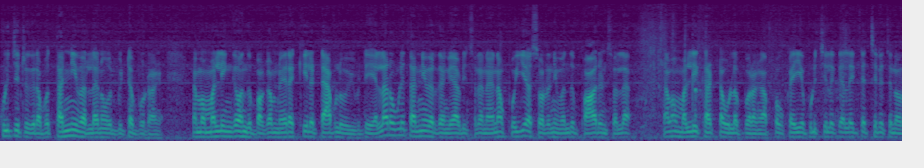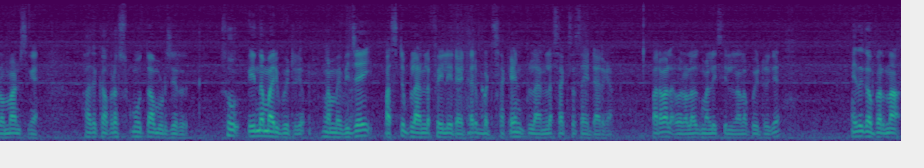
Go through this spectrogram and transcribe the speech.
குளிச்சிட்டு இருக்கிறப்போ தண்ணி வரலன்னு ஒரு பிட்டை போடுறாங்க. நம்ம மல்லி இங்கே வந்து பார்க்காம நேராக கீழே டேப்பில் போய் விட்டு எல்லா ரூம்லேயும் தண்ணி வருதாங்க அப்படின்னு சொல்ல நான் என்ன பொய்யா சொல்ல நீ வந்து பாருன்னு சொல்ல நம்ம மல்லி கரெக்டாக உள்ளே போகிறாங்க அப்போ கையை பிடிச்சி இழுக்க லைட்டாக சின்ன சின்ன ரொமான்ஸுங்க அதுக்கப்புறம் ஸ்மூத்தாக முடிச்சிருது ஸோ இந்த மாதிரி போயிட்டுருக்கு நம்ம விஜய் ஃபஸ்ட்டு பிளானில் ஃபெயிலியர் ஆகிட்டார் பட் செகண்ட் பிளானில் சக்ஸஸ் ஆகிட்டாருங்க பரவாயில்ல ஓரளவுக்கு மல்லி சீல் நல்லா போயிட்டுருக்கு இதுக்கப்புறம் தான்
